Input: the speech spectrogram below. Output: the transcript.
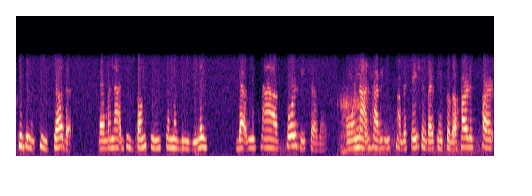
speaking it to each other, that we're not debunking some of these myths that we have towards each other, and we're not having these conversations. I think so. The hardest part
